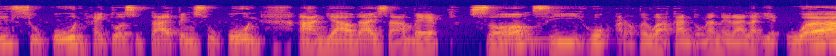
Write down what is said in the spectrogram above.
ลิสสุกูล ให้ตัวสุดท้ายเป็นสุกูล อ่านยาวได้สามแบบสองสี่หกเราค่อยว่ากันตรงนั้นในรายละเอียดว้า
